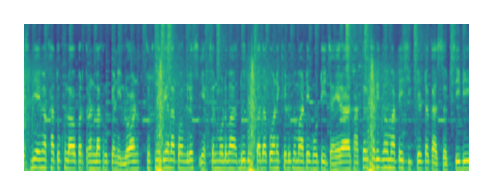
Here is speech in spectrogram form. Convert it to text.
એસબીઆઈમાં ખાતું ખોલાવવા પર ત્રણ લાખ રૂપિયાની લોન, ચૂંટણી પહેલા કોંગ્રેસ એક્શન મોડમાં દૂધ ઉત્પાદકો અને ખેડૂતો માટે મોટી જાહેરાત, ખાતર ખરીદવા માટે સિત્તેર ટકા સબસિડી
